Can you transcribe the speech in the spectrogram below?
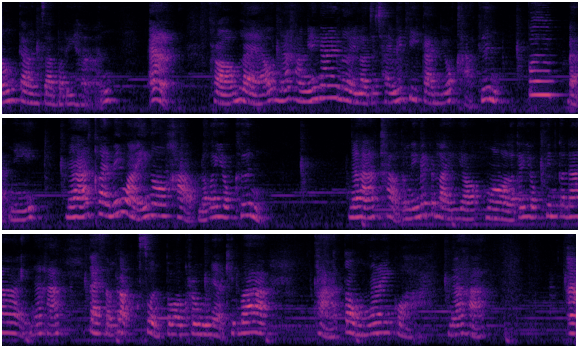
ต้องการจะบริหารอะพร้อมแล้วนะคะง่าย ๆ เลยเราจะใช้วิธีการยกขาขึ้นปึ๊บแบบนี้นะคะใครไม่ไหวงอเข่าแล้วก็ยกขึ้นนะคะเข่าตรงนี้ไม่เป็นไรยกงอแล้วก็ยกขึ้นก็ได้นะคะ แต่สำหรับส่วนตัวครูเนี่ยคิดว่าขาตรงง่ายกว่านะคะอะ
